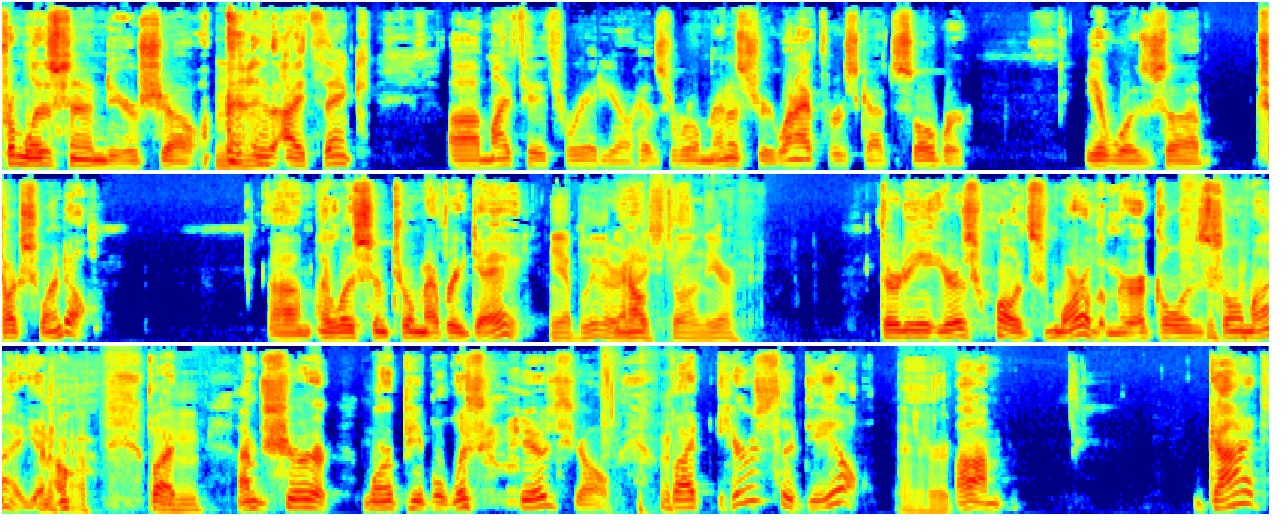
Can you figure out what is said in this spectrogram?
from listening to your show. Mhm. I think uh, My Faith Radio has a real ministry. When I first got sober, it was uh, Chuck Swindoll. Um, I listened to him every day. Yeah, believe it or not, he's still on the air. 38 years. Well, it's more of a miracle, and so am I, you know. But Mhm. I'm sure more people listen to his show. But here's the deal. that hurt. um, God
